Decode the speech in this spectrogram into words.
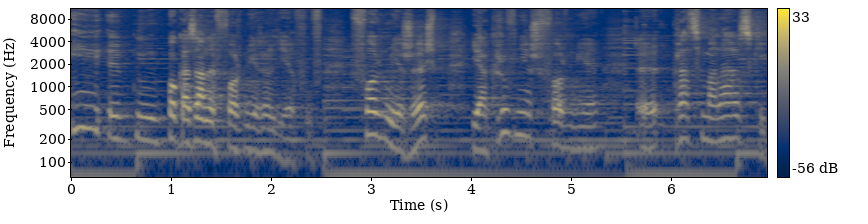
i m, pokazane w formie reliefów, w formie rzeźb, jak również w formie e, prac malarskich,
